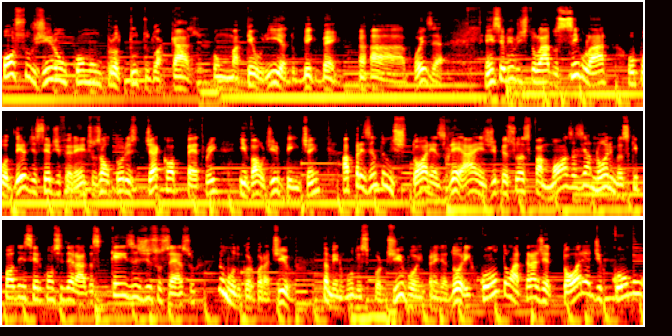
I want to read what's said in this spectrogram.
Ou surgiram como um produto do acaso, como uma teoria do Big Bang? pois é. Em seu livro titulado Singular, O Poder de Ser Diferente, os autores Jacob Petrie e Valdir Pinchen apresentam histórias reais de pessoas famosas e anônimas que podem ser consideradas cases de sucesso no mundo corporativo, também no mundo esportivo ou empreendedor, e contam a trajetória de como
